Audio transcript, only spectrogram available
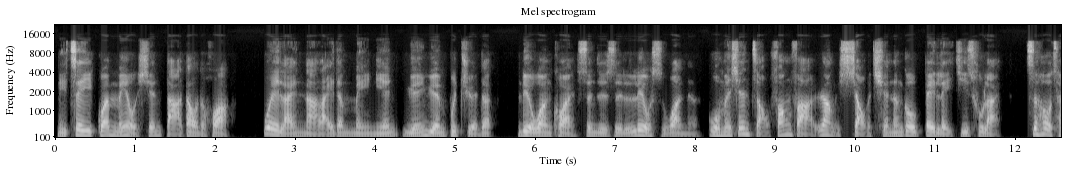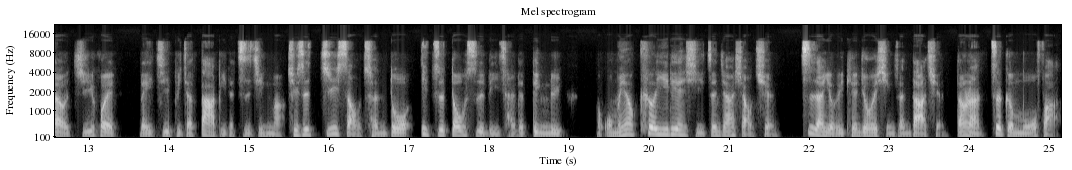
你这一关没有先达到的话，未来哪来的每年源源不绝的六万块，甚至是六十万呢？我们先找方法让小钱能够被累积出来，之后才有机会。累积比较大笔的资金嘛，其实积少成多一直都是理财的定律。我们要刻意练习增加小钱，自然有一天就会形成大钱。当然，这个魔法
